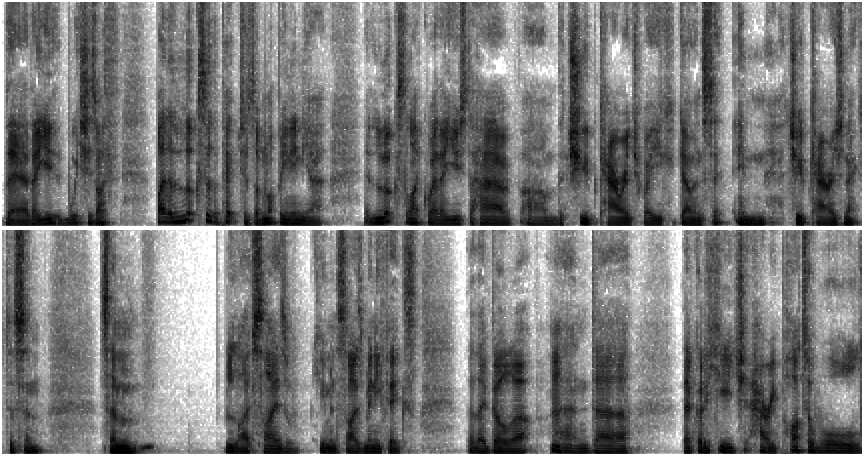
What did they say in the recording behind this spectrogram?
there. They which is I th- by the looks of the pictures, I've not been in yet. It looks like where they used to have um, the tube carriage, where you could go and sit in, in a tube carriage next to some some life size or human size minifigs that they build up, and uh, they've got a huge Harry Potter wall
